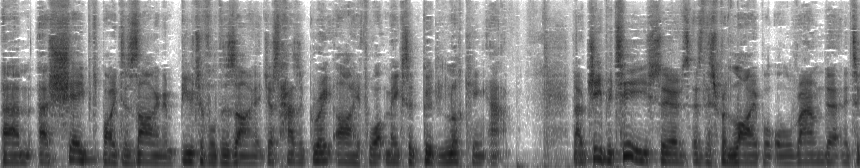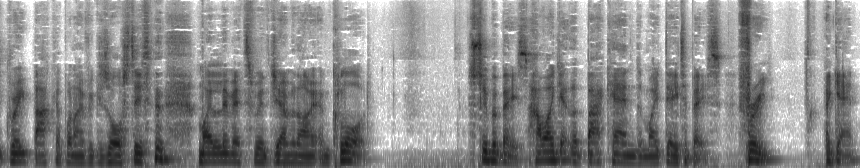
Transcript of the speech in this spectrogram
um, uh, shaped by design and beautiful design. It just has a great eye for what makes a good looking app. Now, GPT serves as this reliable all-rounder, and it's a great backup when I've exhausted my limits with Gemini and Claude. Supabase, how I get the back end of my database. Free. Again,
